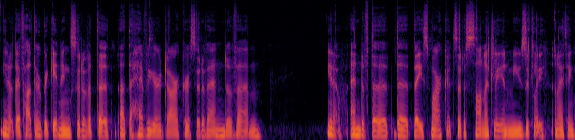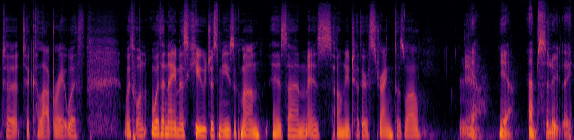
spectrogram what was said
you know, they've had their beginnings sort of at the at the heavier, darker sort of end of, um, you know, end of the the bass market, sort of sonically and musically. And I think to to collaborate with with one with a name as huge as Music Man is um is only to their strength as well. Yeah. yeah, absolutely.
